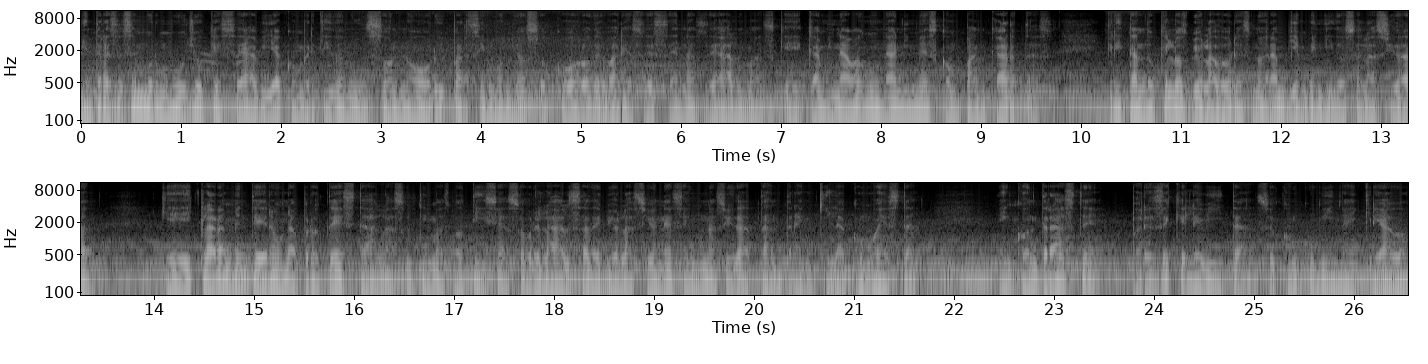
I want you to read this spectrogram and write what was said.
Mientras ese murmullo que se había convertido en un sonoro y parsimonioso coro de varias decenas de almas que caminaban unánimes con pancartas, gritando que los violadores no eran bienvenidos a la ciudad, que claramente era una protesta a las últimas noticias sobre la alza de violaciones en una ciudad tan tranquila como esta, en contraste, parece que Levita, su concubina y criado,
